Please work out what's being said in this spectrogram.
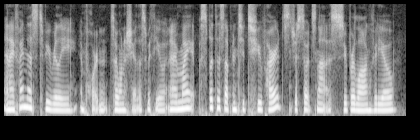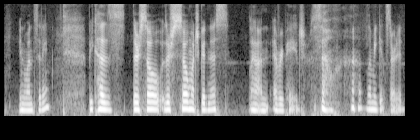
And I find this to be really important, so I want to share this with you. And I might split this up into two parts just so it's not a super long video in one sitting because there's so there's so much goodness on every page. So let me get started.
